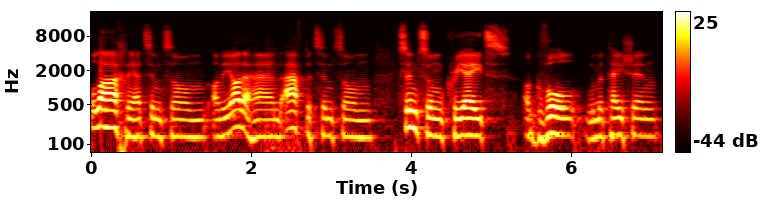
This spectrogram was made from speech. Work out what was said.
Ulachri had Tzimtzum. On the other hand, after Tzimtzum, Tzimtzum creates a gvul, limitation,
